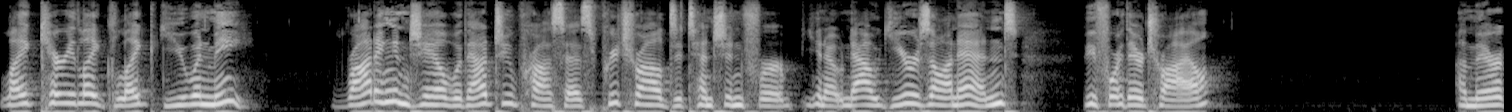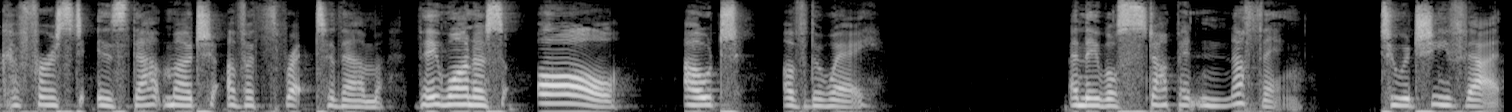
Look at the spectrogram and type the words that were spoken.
like Kari Lake, like you and me. Rotting in jail without due process, pretrial detention for, you know, now years on end before their trial. America First is that much of a threat to them. They want us all out of the way and they will stop at nothing to achieve that.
